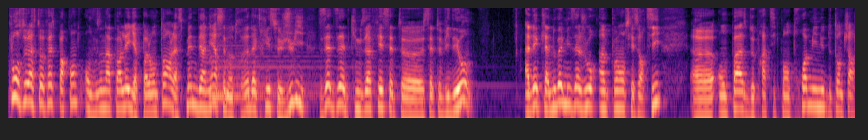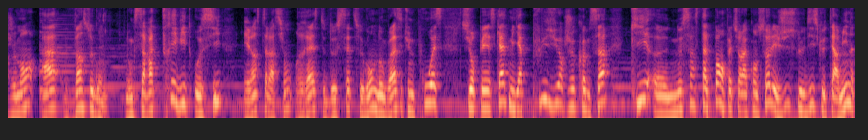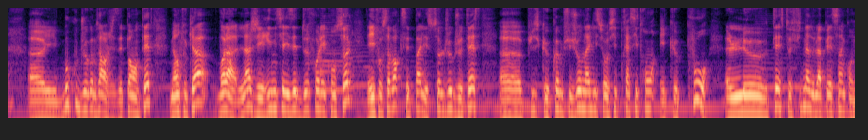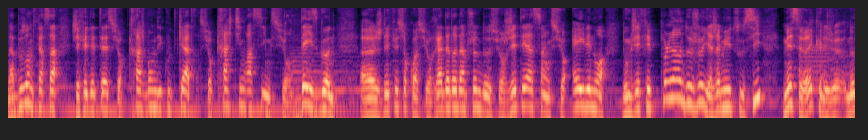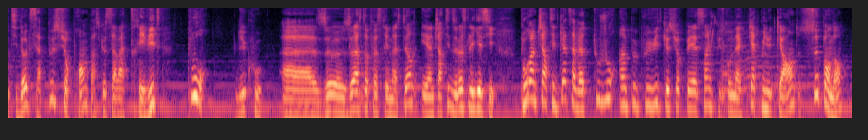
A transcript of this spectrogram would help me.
Pour The Last of Us par contre, on vous en a parlé il n'y a pas longtemps, la semaine dernière, c'est notre rédactrice Julie ZZ qui nous a fait cette, euh, cette vidéo. Avec la nouvelle mise à jour 1.11 qui est sortie, euh, on passe de pratiquement 3 minutes de temps de chargement à 20 secondes. Donc ça va très vite aussi et l'installation reste de 7 secondes. Donc voilà, c'est une prouesse sur PS4, mais il y a plusieurs jeux comme ça qui euh, ne s'installent pas en fait sur la console et juste le disque termine. Euh, il y a beaucoup de jeux comme ça, alors je les ai pas en tête, mais en tout cas, voilà, là j'ai réinitialisé deux fois les consoles et il faut savoir que c'est pas les seuls jeux que je teste, euh, puisque comme je suis journaliste sur le site Presse Citron et que pour le test final de la PS5, on a besoin de faire ça, j'ai fait des tests sur Crash Bandicoot 4, sur Crash Team Racing, sur Days Gone, je l'ai fait sur quoi? Sur Red Dead Redemption 2, sur GTA 5, sur Noir. Donc j'ai fait plein de jeux, il n'y a jamais eu de soucis. Mais c'est vrai que les jeux Naughty Dog, ça peut surprendre parce que ça va très vite pour, du coup, euh, The, The, Last of Us Remastered et Uncharted The Lost Legacy. Pour Uncharted 4, ça va toujours un peu plus vite que sur PS5 puisqu'on est à 4 minutes 40. Cependant,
